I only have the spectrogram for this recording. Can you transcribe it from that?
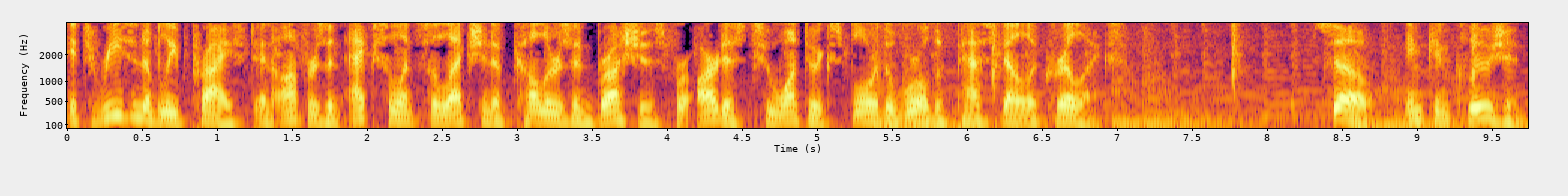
It's reasonably priced and offers an excellent selection of colors and brushes for artists who want to explore the world of pastel acrylics. So, in conclusion,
